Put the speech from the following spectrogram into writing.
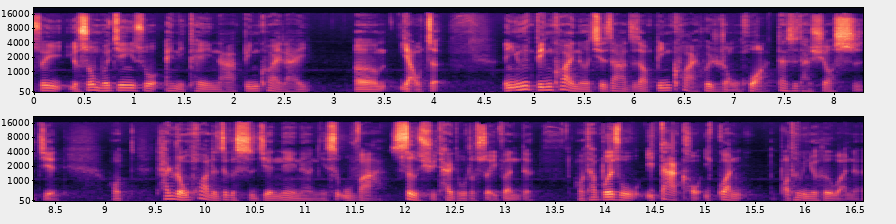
所以有时候我们会建议说，哎，你可以拿冰块来，呃，咬着，因为冰块呢，其实大家知道，冰块会融化，但是它需要时间。哦，它融化的这个时间内呢，你是无法摄取太多的水分的。哦，它不会说一大口一罐宝特瓶就喝完了。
